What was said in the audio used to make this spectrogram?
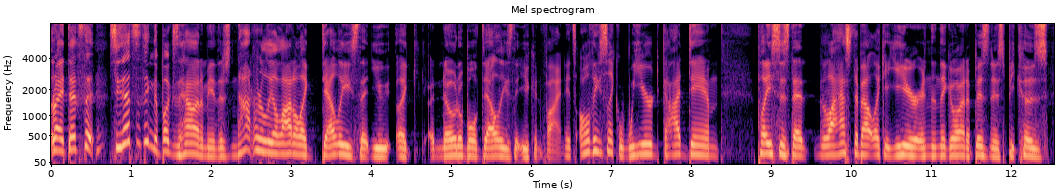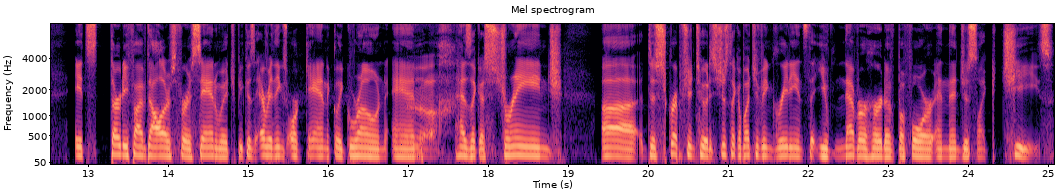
Right, that's the see. That's the thing that bugs the hell out of me. There's not really a lot of like delis that you like notable delis that you can find. It's all these like weird goddamn places that last about like a year and then they go out of business because it's thirty five dollars for a sandwich because everything's organically grown and has like a strange uh, description to it. It's just like a bunch of ingredients that you've never heard of before, and then just like cheese.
